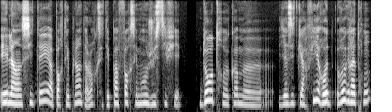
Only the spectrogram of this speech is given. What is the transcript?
et l'a incité à porter plainte alors que ce n'était pas forcément justifié. D'autres, comme euh, Yazid Karfi, regretteront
